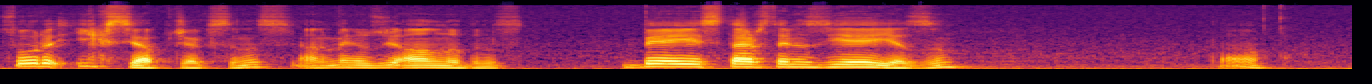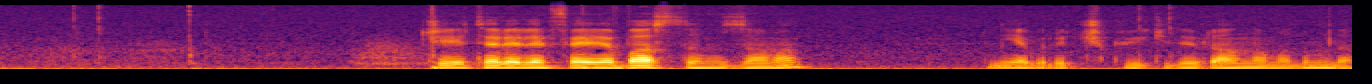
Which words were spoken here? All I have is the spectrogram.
Sonra X yapacaksınız. Yani mevzuyu anladınız. B isterseniz Y yazın. Tamam. CTRL F'ye bastığınız zaman niye böyle çıkıyor iki devre anlamadım da.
